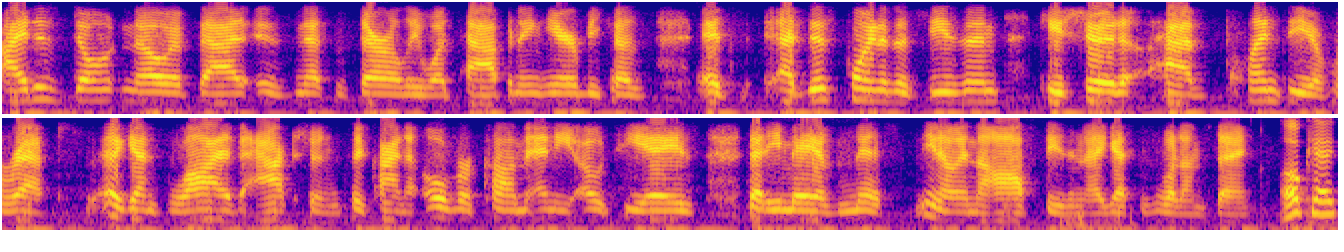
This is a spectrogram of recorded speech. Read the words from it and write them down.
I just don't know if that is necessarily what's happening here because it's at this point of the season he should have plenty of reps against live action to kind of overcome any OTAs that he may have missed, you know, in the off season. I guess is what I'm saying. Okay,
